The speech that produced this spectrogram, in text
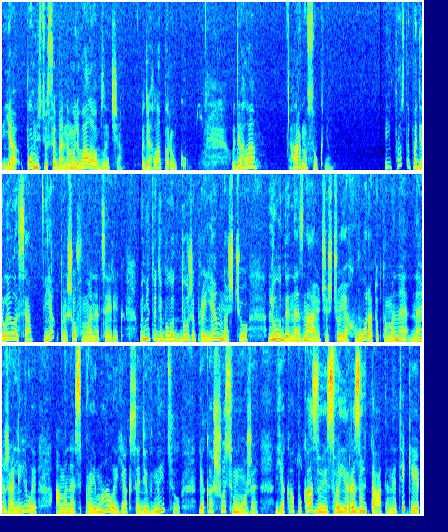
Я повністю себе намалювала обличчя, одягла перуку, одягла гарну сукню. І просто поділилася, як пройшов у мене цей рік. Мені тоді було дуже приємно, що люди, не знаючи, що я хвора, тобто мене не жаліли, а мене сприймали як садівницю, яка щось може, яка показує свої результати. Не тільки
